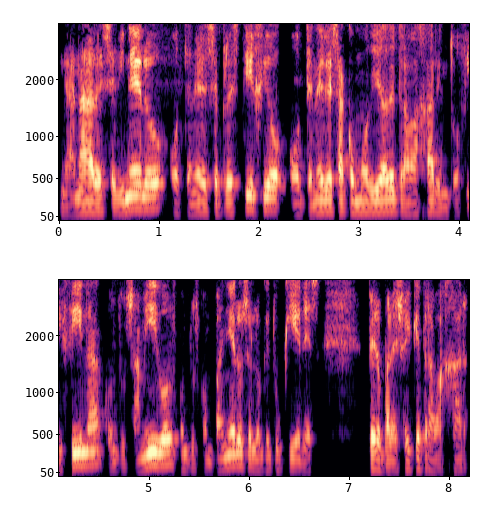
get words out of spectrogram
ganar ese dinero o tener ese prestigio o tener esa comodidad de trabajar en tu oficina, con tus amigos, con tus compañeros, en lo que tú quieres. Pero para eso hay que trabajar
